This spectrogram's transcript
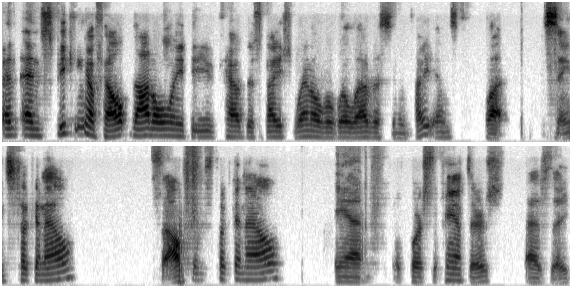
And and speaking of help, not only do you have this nice win over Will Levis and the Titans, but Saints took an L, Falcons took an L, and of course the Panthers, as they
